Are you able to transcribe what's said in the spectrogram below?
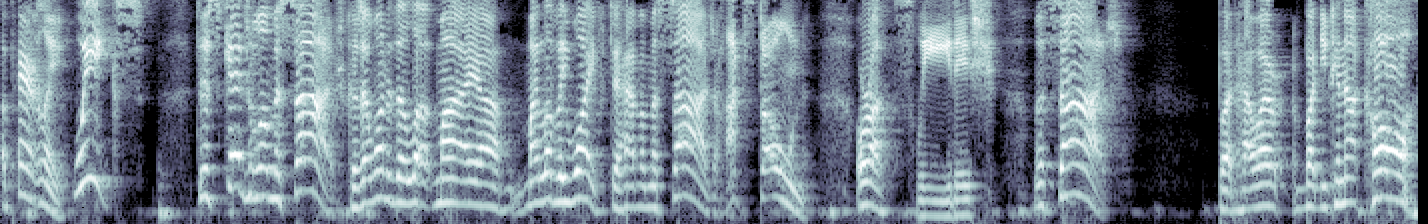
apparently, weeks to schedule a massage because I wanted the, my uh, my lovely wife to have a massage, a hot stone, or a Swedish massage. But however, but you cannot call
